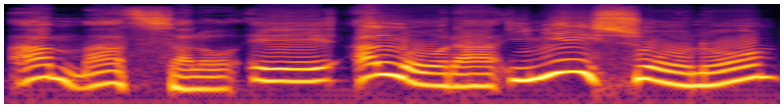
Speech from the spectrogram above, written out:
Ammazzalo. E allora, i miei sono...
